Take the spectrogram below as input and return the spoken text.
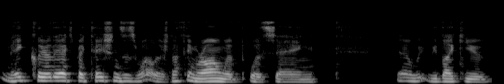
make clear the expectations as well. There's nothing wrong with with saying, you know, we, we'd like you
